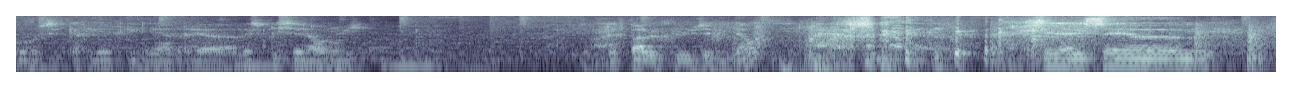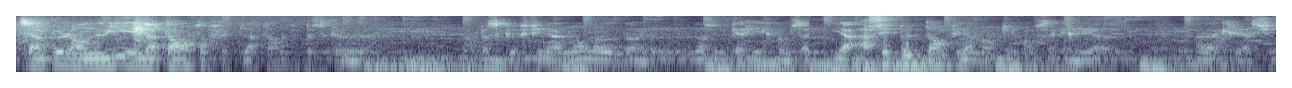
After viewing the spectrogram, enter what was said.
cours de cette carrière qui me viendrait à l'esprit, c'est l'ennui. C'est peut-être pas le plus évident. c'est euh, c'est un peu l'ennui et l'attente, en fait, l'attente, parce que, parce que finalement, dans, une carrière comme ça, il y a assez peu de temps finalement qui est consacré à, la création.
